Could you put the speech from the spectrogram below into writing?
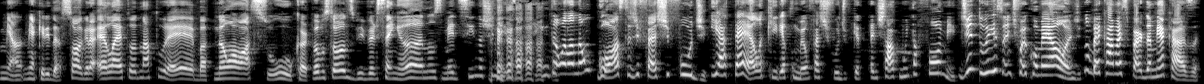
minha, minha querida sogra, ela é toda natureba, não ao açúcar. Vamos todos viver 100 anos, medicina chinesa. então, ela não gosta de fast food. E até ela queria comer um fast food, porque a gente tava com muita fome. Dito isso, a gente foi comer comer aonde? No BK mais perto da minha casa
